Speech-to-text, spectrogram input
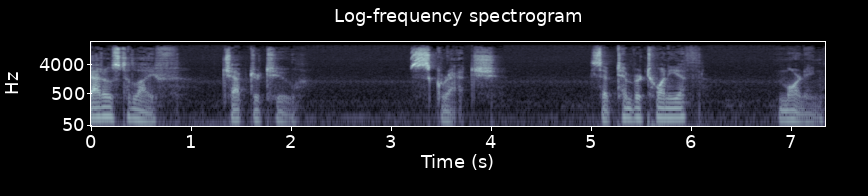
Shadows to Life, Chapter 2 Scratch. September 20th, morning.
